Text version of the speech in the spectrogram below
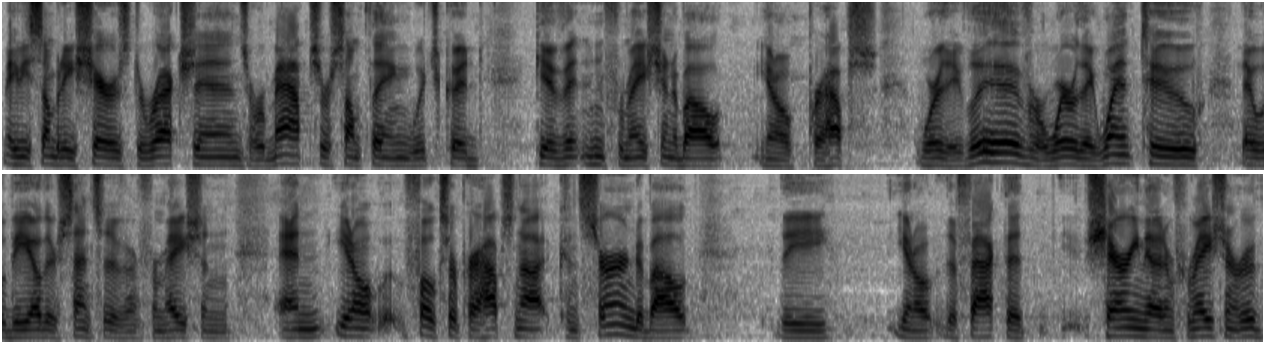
maybe somebody shares directions or maps or something, which could give information about, you know, perhaps where they live or where they went to. That would be other sensitive information. And, you know, folks are perhaps not concerned about the, you know, the fact that sharing that information or,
